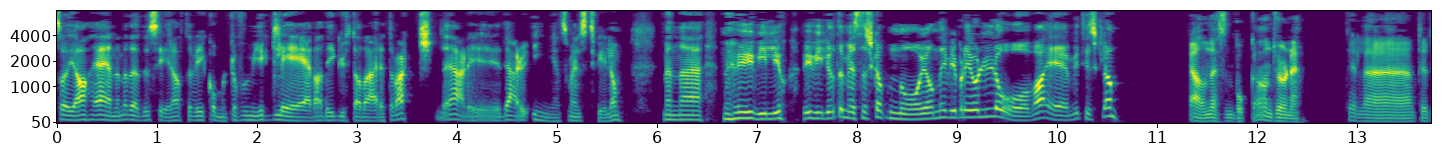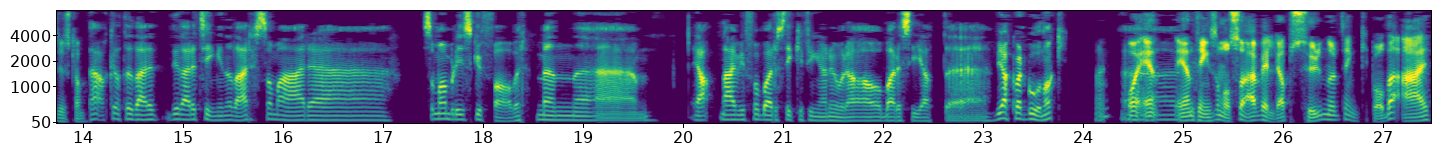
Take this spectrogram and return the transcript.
så ja, jeg er enig med det du sier, at vi kommer til å få mye glede av de gutta der etter hvert. Det er det de, det er jo ingen som helst tvil om. Men, eh, men vi, vil jo, vi vil jo til mesterskap nå, Jonny. Vi ble jo lova EM i Tyskland. Jeg hadde nesten booka den turen ned til, eh, til Tyskland. Det er akkurat det der, de der tingene der som er Som man blir skuffa over. Men ja, nei, vi får bare stikke fingeren i jorda og bare si at uh, vi har ikke vært gode nok. Og en, Eh, en ting som også er veldig absurd når du tenker på det, er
